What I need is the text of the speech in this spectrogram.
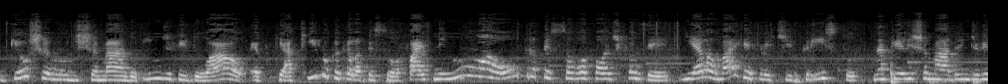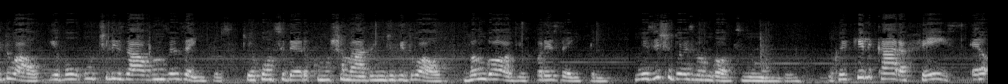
O que eu chamo de chamado individual é porque aquilo que aquela pessoa faz, nenhuma outra pessoa pode fazer. E ela vai refletir Cristo naquele chamado individual. E eu vou utilizar alguns exemplos que eu considero como chamado individual. Van Gogh, por exemplo. Não existe dois Van Goghs no mundo. O que aquele cara fez é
